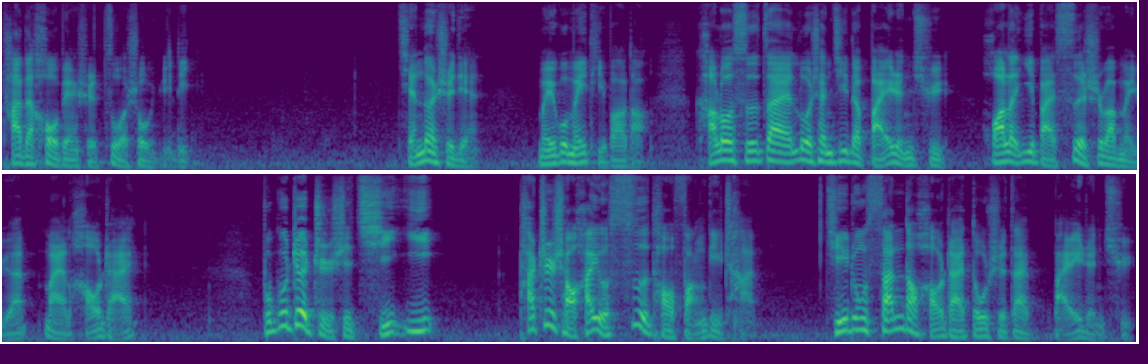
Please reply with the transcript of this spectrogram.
他在后边是坐收渔利。前段时间，美国媒体报道，卡洛斯在洛杉矶的白人区花了一百四十万美元买了豪宅。不过这只是其一，他至少还有四套房地产。其中三套豪宅都是在白人区，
